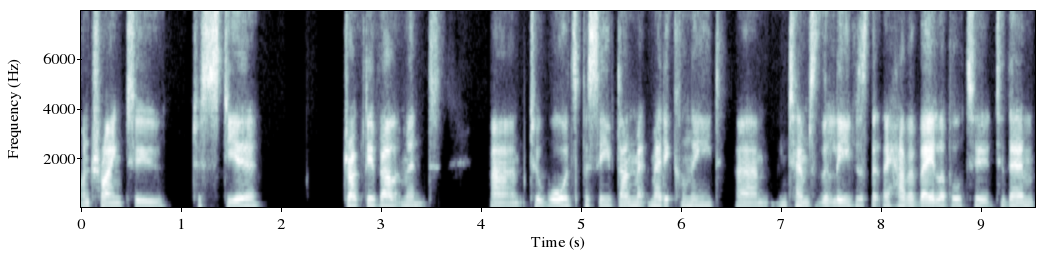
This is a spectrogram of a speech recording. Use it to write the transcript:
on trying to to steer drug development um, towards perceived unmet medical need um, in terms of the levers that they have available to, to them.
